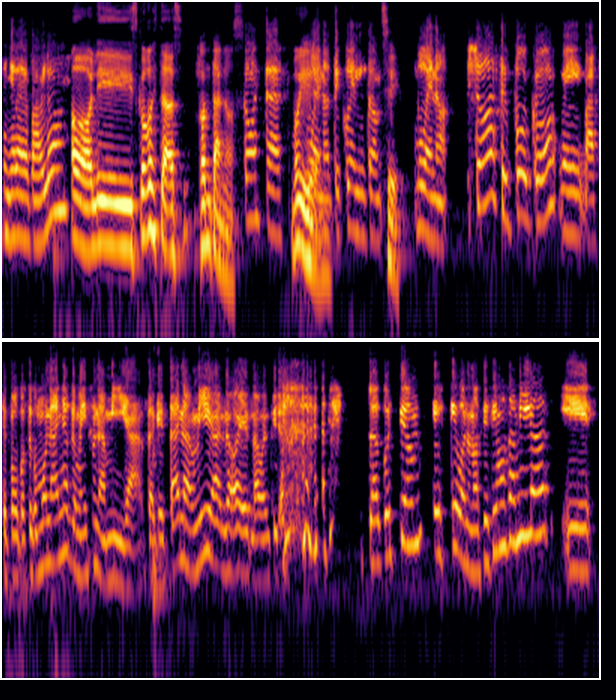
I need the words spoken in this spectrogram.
Señora de Pablo. Oh, Liz, ¿cómo estás? Contanos. ¿Cómo estás? Muy bien. Bueno, te cuento. Sí. Bueno, yo hace poco, me- hace poco, hace como un año que me hice una amiga. O sea, que tan amiga no es, no, mentira. La cuestión es que, bueno, nos hicimos amigas y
